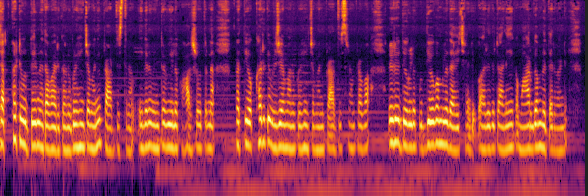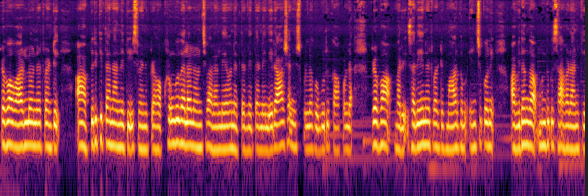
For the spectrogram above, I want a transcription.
చక్కటి ఉత్తీర్ణత వారికి అనుగ్రహించమని ప్రార్థిస్తున్నాం. ఏదైనా ఇంటర్వ్యూలకు హాజరవుతున్న ప్రతి ఒక్కరికి విజయం అనుగ్రహించమని ప్రార్థిస్తున్నాం. ప్రభా నిరుద్యోగులకు ఉద్యోగంలో దయచేయండి. వారి ఎదుట అనేక మార్గంలో తెరవండి. ప్రభా వారిలో ఉన్నటువంటి ఆ పిరికితనాన్ని తీసివేయండి. ప్రభా కృంగుదలలోంచి వాళ్ళని లేవనెత్తండి. తండ్రి నిరాశ నిష్పులకు గురి కాకుండా ప్రభా మరి సరైనటువంటి మార్గం ఎంచుకొని ఆ విధంగా ముందుకు సాగడానికి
